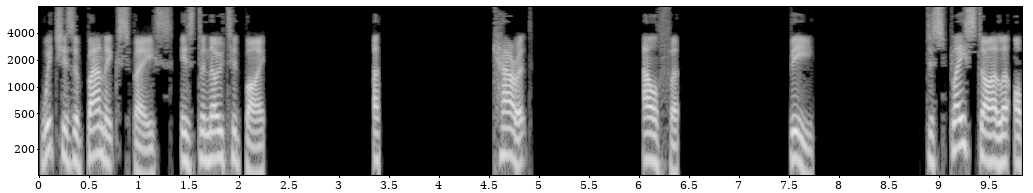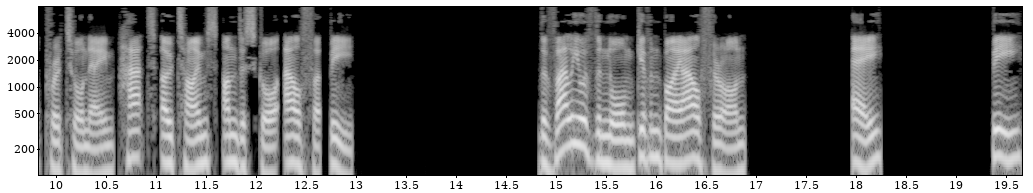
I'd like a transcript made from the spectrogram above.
which is a Banach space is denoted by a caret alpha b display style operator name hat o times underscore alpha b. The value of the norm given by alpha on a b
